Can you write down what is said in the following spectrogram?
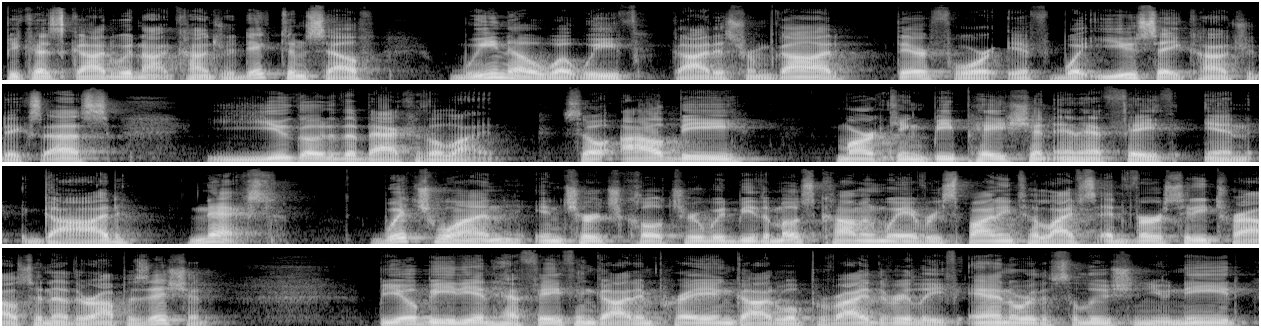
Because God would not contradict himself. We know what we've got is from God. Therefore, if what you say contradicts us, you go to the back of the line. So I'll be marking be patient and have faith in God. Next, which one in church culture would be the most common way of responding to life's adversity, trials, and other opposition? Be obedient, have faith in God, and pray, and God will provide the relief and or the solution you need.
